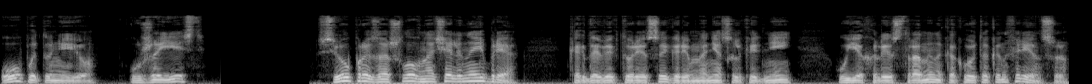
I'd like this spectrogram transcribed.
опыт у нее уже есть». Все произошло в начале ноября, когда Виктория с Игорем на несколько дней уехали из страны на какую-то конференцию.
